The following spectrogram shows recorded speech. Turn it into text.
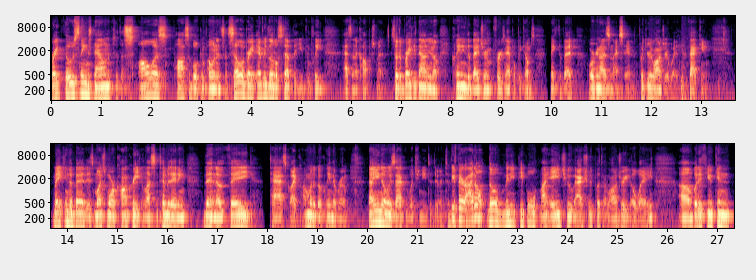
Break those things down into the smallest possible components and celebrate every little step that you complete as an accomplishment. So to break it down, you know, cleaning the bedroom, for example, becomes make the bed, organize the nightstand, put your laundry away, vacuum. Making the bed is much more concrete and less intimidating than a vague task like I'm going to go clean the room. Now you know exactly what you need to do. And to be fair, I don't know many people my age who actually put their laundry away. Um, but if you can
